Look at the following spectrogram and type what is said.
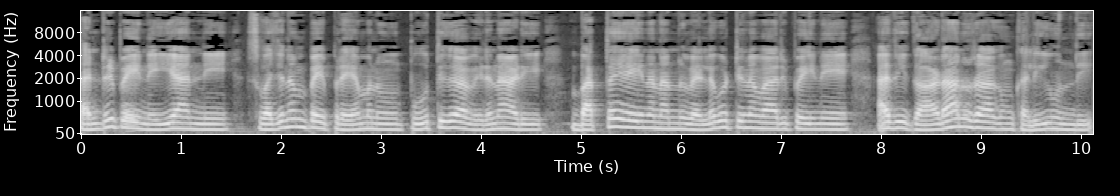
తండ్రిపై నెయ్యాన్ని స్వజనంపై ప్రేమను పూర్తిగా విడనాడి భర్త అయిన నన్ను వెళ్ళగొట్టిన వారిపైనే అది గాఢానురాగం కలిగి ఉంది.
